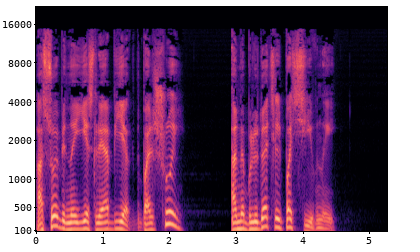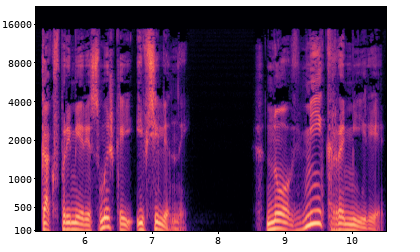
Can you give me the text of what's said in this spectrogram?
Особенно если объект большой а наблюдатель пассивный, как в примере с мышкой и Вселенной. Но в микромире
